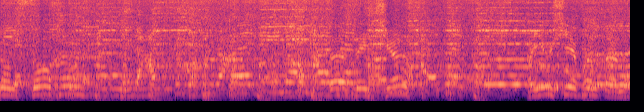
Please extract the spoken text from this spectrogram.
Район Соха. Каждый час поющие фонтаны.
